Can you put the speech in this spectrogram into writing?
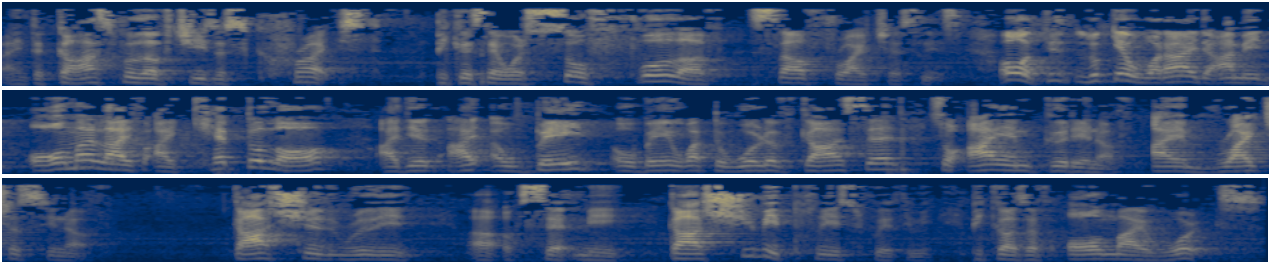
right? The gospel of Jesus Christ because they were so full of self-righteousness. Oh, look at what I did. I mean, all my life I kept the law. I did, I obeyed, obeyed what the word of God said. So I am good enough. I am righteous enough. God should really uh, accept me. God should be pleased with me because of all my works.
